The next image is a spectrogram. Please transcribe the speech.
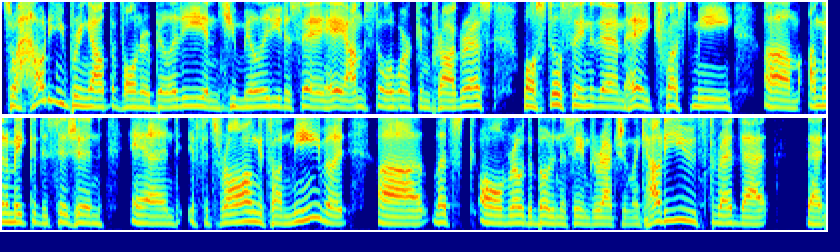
So how do you bring out the vulnerability and humility to say hey i'm still a work in progress while still saying to them hey trust me um, i'm going to make the decision and if it's wrong it's on me but uh, let's all row the boat in the same direction. Like how do you thread that that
